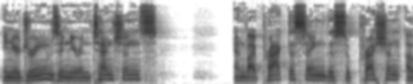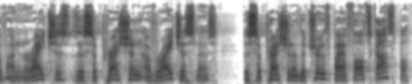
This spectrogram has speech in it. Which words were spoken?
In your dreams, in your intentions, and by practicing the suppression of unrighteous, the suppression of righteousness, the suppression of the truth by a false gospel.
